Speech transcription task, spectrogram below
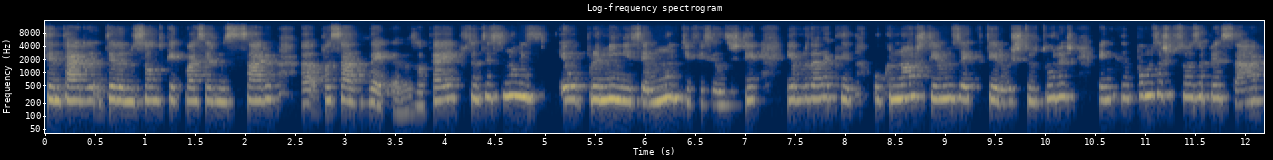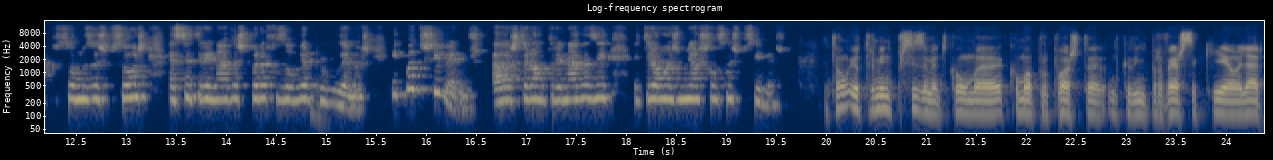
tentar ter a noção do que é que vai ser necessário uh, passado décadas, ok? Portanto, isso não, eu, para mim isso é muito difícil de existir e a verdade é que o que nós temos é que ter estruturas em que pomos as pessoas a pensar, que somos as pessoas a ser treinadas para resolver problemas. E quando estivermos, elas estarão treinadas e, e terão as melhores soluções possíveis. Então eu termino precisamente com uma, com uma proposta um bocadinho perversa que é olhar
